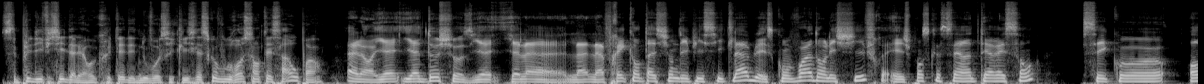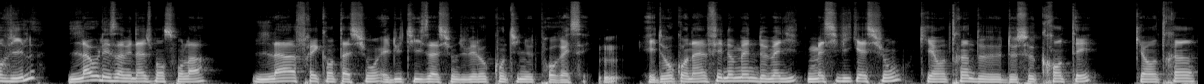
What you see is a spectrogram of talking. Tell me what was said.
c'est plus difficile d'aller recruter des nouveaux cyclistes. Est-ce que vous ressentez ça ou pas? Alors, il y a, deux choses. Il y a, la- la fréquentation des pistes cyclables et ce qu'on voit dans les chiffres, et je pense que c'est intéressant, c'est qu'en ville, là où les aménagements sont là, la fréquentation et l'utilisation du vélo continuent de progresser. Mm. Et donc, on a un phénomène de massification qui est en train de, de se cranter, qui est en train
